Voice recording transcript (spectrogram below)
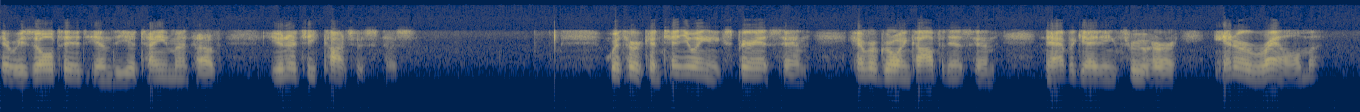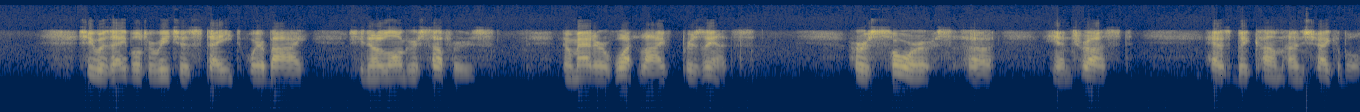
that resulted in the attainment of unity consciousness. With her continuing experience and ever growing confidence in navigating through her inner realm, she was able to reach a state whereby she no longer suffers, no matter what life presents. Her source uh, in trust has become unshakable.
